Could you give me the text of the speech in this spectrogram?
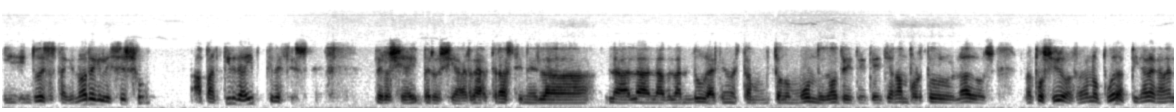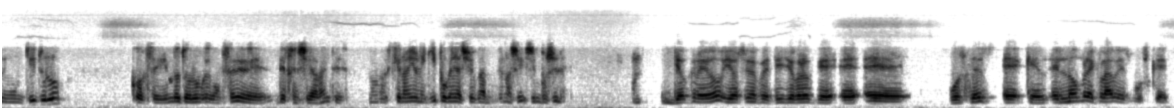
Y entonces, hasta que no arregles eso, a partir de ahí creces pero si hay, pero si atrás tienes la, la, la, la blandura, tienes está todo el mundo, ¿no? te, te, te llegan por todos los lados, no es posible, o sea, no puede aspirar a ganar ningún título concediendo todo lo que concede defensivamente. No, es que no hay un equipo que haya sido campeón así, es imposible. Yo creo, yo si me permitís, yo creo que eh, eh, Busquets, eh, que el nombre clave es Busquets.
